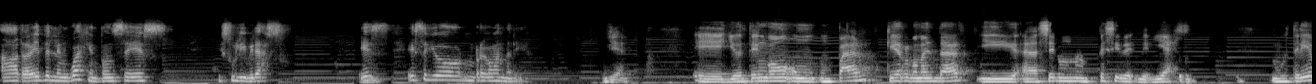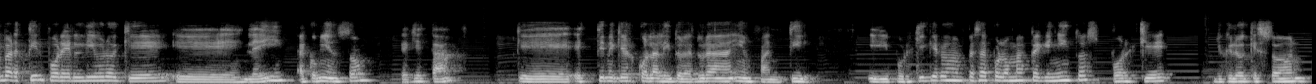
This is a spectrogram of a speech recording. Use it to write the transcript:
a través del lenguaje, entonces es es su librazo. Es, ese yo recomendaría. Bien. Eh, yo tengo un, par que recomendar y hacer una especie de, viaje. Me gustaría partir por el libro que eh, leí al comienzo, que aquí está, que tiene que ver con la literatura infantil. ¿Y por qué quiero empezar por los más pequeñitos? Porque yo creo que son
